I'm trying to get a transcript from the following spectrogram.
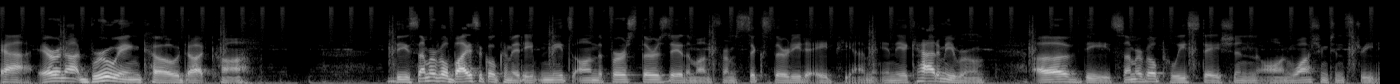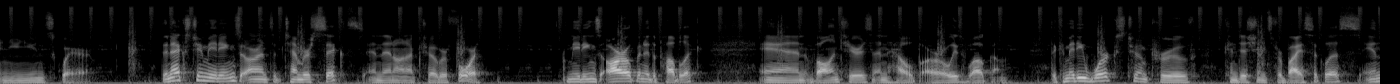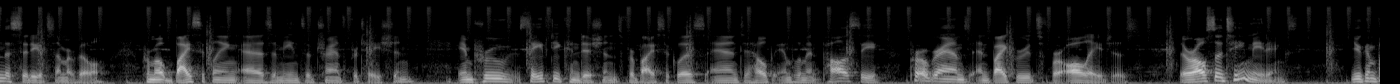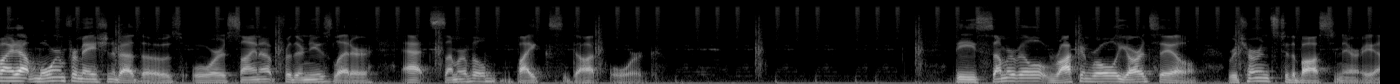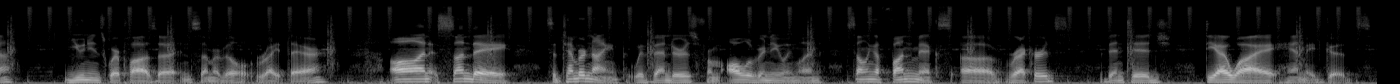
yeah, aeronautbrewingco.com. The Somerville Bicycle Committee meets on the first Thursday of the month from 6.30 to 8 p.m. in the Academy Room of the Somerville Police Station on Washington Street in Union Square. The next two meetings are on September 6th and then on October 4th. Meetings are open to the public and volunteers and help are always welcome. The committee works to improve conditions for bicyclists in the city of Somerville promote bicycling as a means of transportation, improve safety conditions for bicyclists, and to help implement policy, programs, and bike routes for all ages. There are also team meetings. You can find out more information about those or sign up for their newsletter at somervillebikes.org. The Somerville Rock and Roll Yard Sale returns to the Boston area, Union Square Plaza in Somerville, right there on Sunday, September 9th, with vendors from all over New England selling a fun mix of records, vintage, DIY, handmade goods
